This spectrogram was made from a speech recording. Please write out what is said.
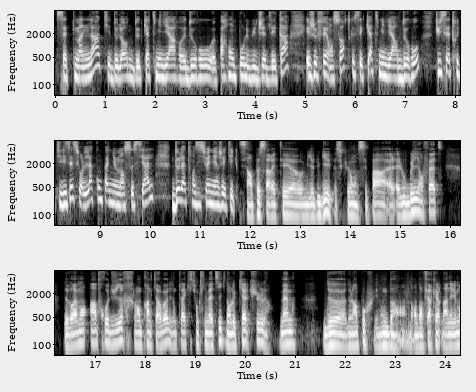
cette manne-là, qui est de l'ordre de 4 milliards d'euros euh, par an pour le budget de l'État, et je fais en sorte que ces 4 milliards d'euros puissent être utilisés sur l'accompagnement social de la transition énergétique. C'est un peu s'arrêter euh, au milieu du guet, parce qu'on ne sait pas, elle, elle oublie en fait de vraiment introduire l'empreinte carbone et donc la question climatique dans le calcul même de, euh, de l'impôt, et donc d'en faire un élément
